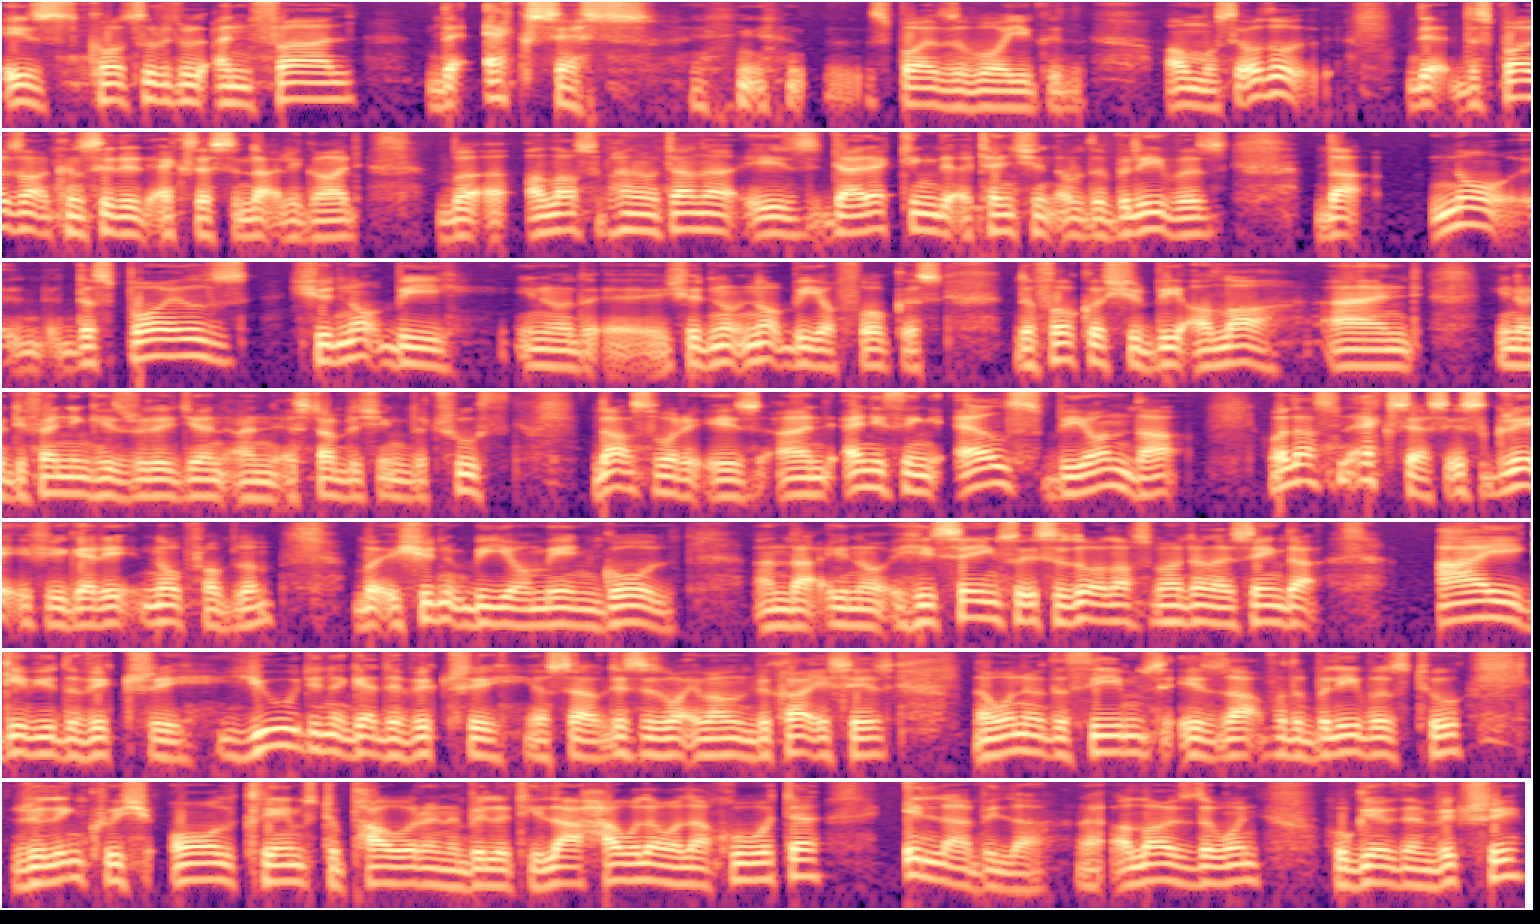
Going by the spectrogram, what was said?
is called Surah Al-Anfal, the excess spoils of war, you could almost say. Although the, the spoils aren't considered excess in that regard, but uh, Allah subhanahu wa ta'ala is directing the attention of the believers that no, the spoils should not be, you know, the, should not, not be your focus. The focus should be Allah and you know defending his religion and establishing the truth. That's what it is. And anything else beyond that well that's an excess. It's great if you get it no problem. But it shouldn't be your main goal. And that you know he's saying so it's as though Allah subhanahu wa ta'ala is saying that I give you the victory. You didn't get the victory yourself. This is what Imam al-Biqai says. Now one of the themes is that for the believers to relinquish all claims to power and ability. La hawla wa la quwwata illa billah. Right? Allah is the one who gave them victory.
